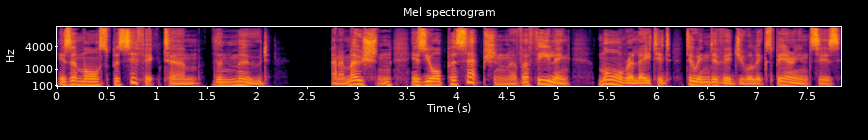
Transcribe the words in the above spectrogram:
is a more specific term than mood. An emotion is your perception of a feeling, more related to individual experiences.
